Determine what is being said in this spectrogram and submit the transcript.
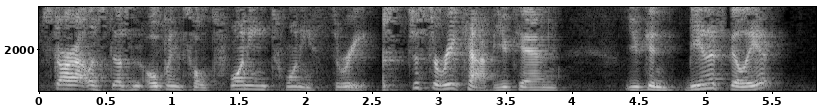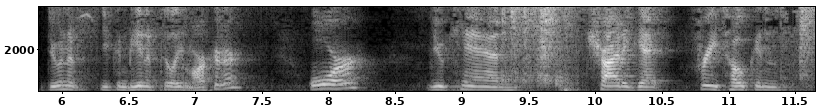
Star Atlas doesn't open till 2023. Just, just to recap, you can you can be an affiliate, doing a, you can be an affiliate marketer, or you can try to get free tokens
